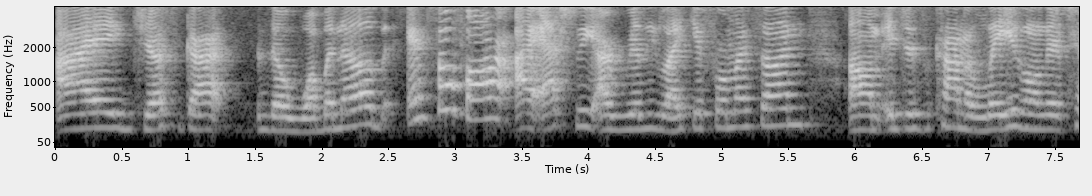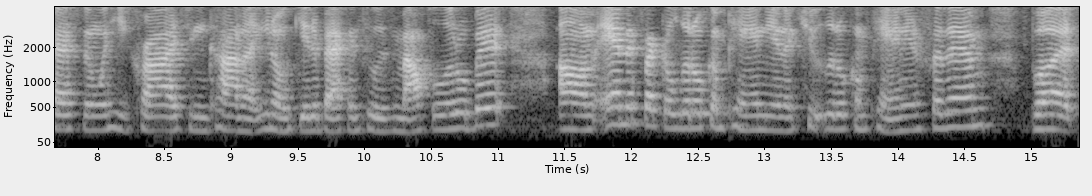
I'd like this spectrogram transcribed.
I just got the Wubbanub and so far I actually I really like it for my son. Um, it just kind of lays on their chest and when he cries he can kind of you know get it back into his mouth a little bit. Um, and it's like a little companion, a cute little companion for them. But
